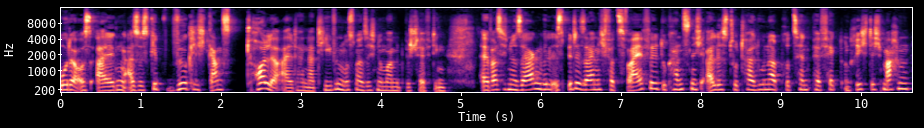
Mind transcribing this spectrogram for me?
oder aus Algen. Also es gibt wirklich ganz tolle Alternativen, muss man sich nur mal mit beschäftigen. Äh, was ich nur sagen will, ist, bitte sei nicht verzweifelt. Du kannst nicht alles total 100% perfekt und richtig machen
